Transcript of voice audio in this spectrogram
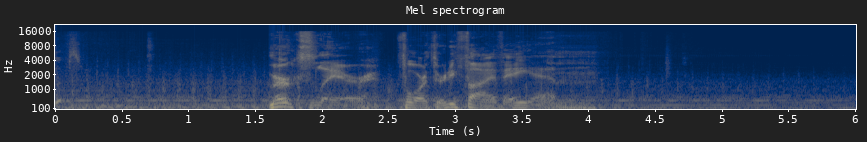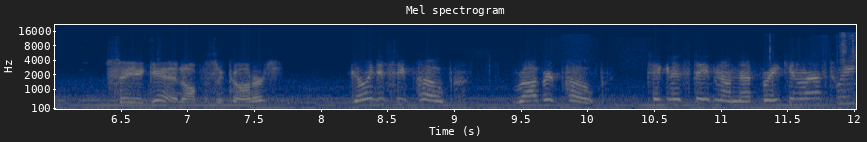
Oops. Merc's Lair, 4:35 a.m. Say again, Officer Connors. Going to see Pope. Robert Pope. Taking a statement on that break-in last week?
